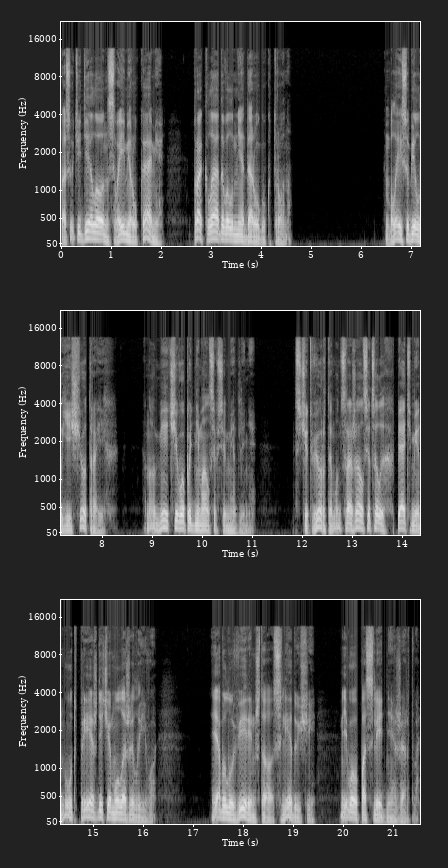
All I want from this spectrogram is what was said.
По сути дела, он своими руками прокладывал мне дорогу к трону. Блейс убил еще троих, но меч его поднимался все медленнее. С четвертым он сражался целых пять минут, прежде чем уложил его — я был уверен, что следующий — его последняя жертва.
